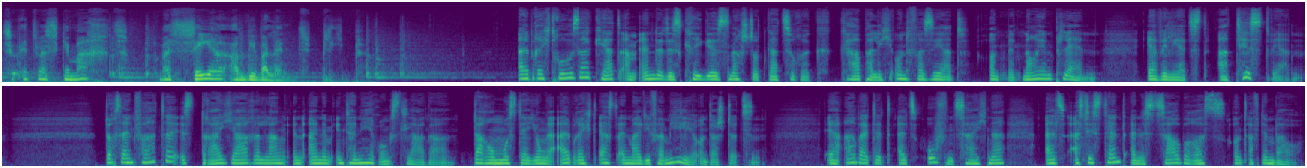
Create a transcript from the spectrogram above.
zu etwas gemacht, was sehr ambivalent blieb. Albrecht Rosa kehrt am Ende des Krieges nach Stuttgart zurück, körperlich unversehrt und mit neuen Plänen. Er will jetzt Artist werden. Doch sein Vater ist drei Jahre lang in einem Internierungslager. Darum muss der junge Albrecht erst einmal die Familie unterstützen. Er arbeitet als Ofenzeichner, als Assistent eines Zauberers und auf dem Bau.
